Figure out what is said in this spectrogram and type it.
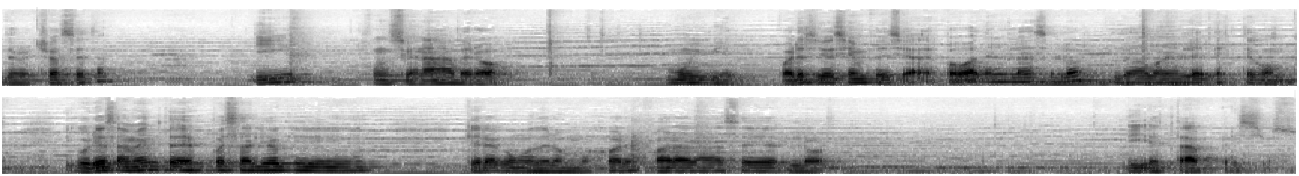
de 8Z y funcionaba, pero muy bien. Por eso yo siempre decía, después voy a tener la Lord y le voy a ponerle este combo. Y curiosamente después salió que, que era como de los mejores para la base Lord. Y está precioso.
